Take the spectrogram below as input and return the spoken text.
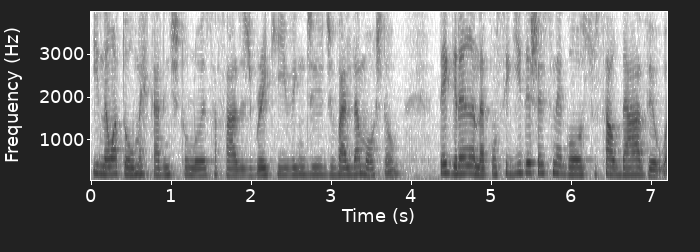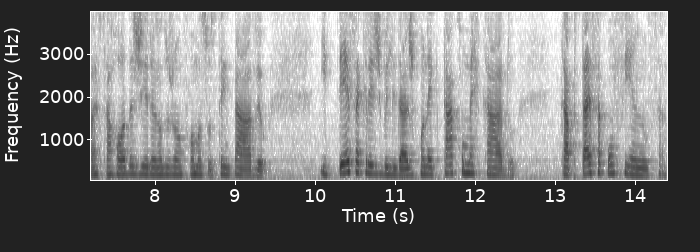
e não à toa o mercado intitulou essa fase de break-even de, de Vale da Morte. Então, ter grana, conseguir deixar esse negócio saudável, essa roda girando de uma forma sustentável e ter essa credibilidade, conectar com o mercado, captar essa confiança,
